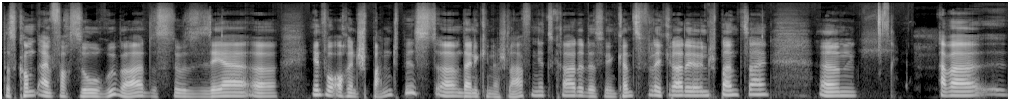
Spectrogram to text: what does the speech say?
das kommt einfach so rüber, dass du sehr äh, irgendwo auch entspannt bist. Äh, deine Kinder schlafen jetzt gerade, deswegen kannst du vielleicht gerade entspannt sein. Ähm, aber äh,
